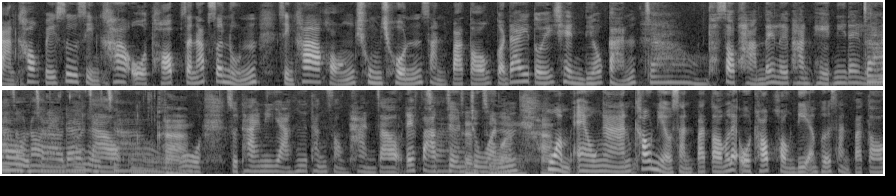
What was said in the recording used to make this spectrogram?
การเข้าไปซื้อสินค้าโอท็อปสนับสนุน สินค้าของชุมชนสันป่าตองก็ได้ตัวเช่นเดียวกัน เจ้า สอบถามได้เลยผ่านเพจนี้ได้เลยนะเจ้าเจ้านอนเจ้าได้เลยเจ้าเจ้าครับโอ้สุดท้ายนี้อยากให้ทั้งสองท่านเจ้าได้ฝากใช่เจิญจวนเชิญชวนครับห่วมแอลงานข้าวเหนียวสันปะตอง และโอท็อปของดีอำเภอสันปะตอง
